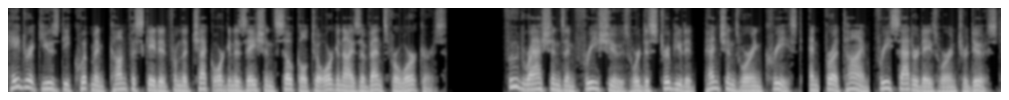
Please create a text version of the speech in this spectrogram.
Heydrich used equipment confiscated from the Czech organization Sokol to organize events for workers. Food rations and free shoes were distributed, pensions were increased, and for a time, free Saturdays were introduced.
